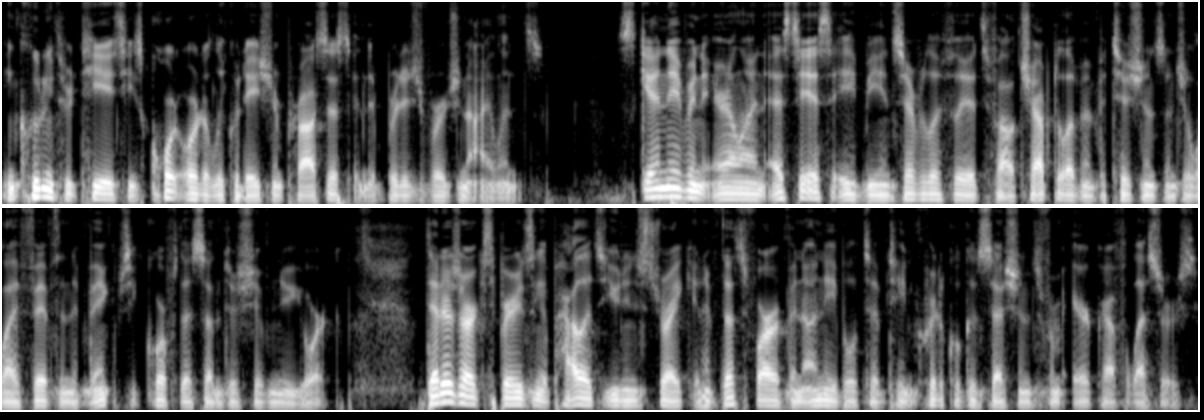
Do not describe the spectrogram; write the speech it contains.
including through TAC's court order liquidation process in the British Virgin Islands. Scandinavian airline SAS AB and several affiliates filed Chapter 11 petitions on July 5th in the bankruptcy court for the Southern District of New York. The debtors are experiencing a pilots' union strike and have thus far been unable to obtain critical concessions from aircraft lessors.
